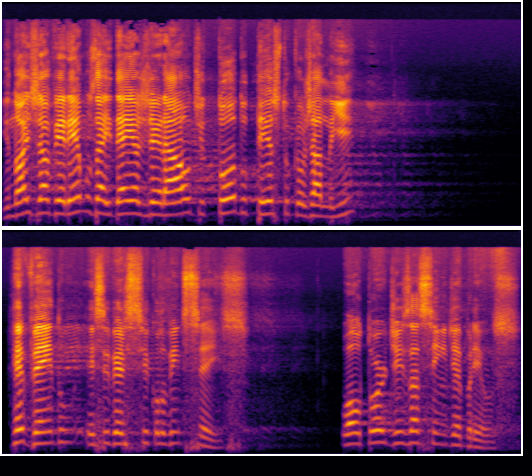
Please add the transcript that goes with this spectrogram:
E nós já veremos a ideia geral de todo o texto que eu já li, revendo esse versículo 26. O autor diz assim de Hebreus:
